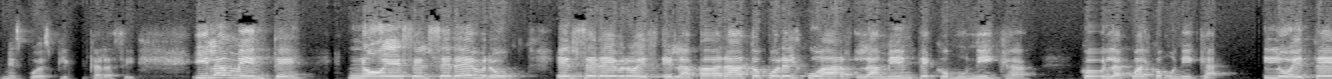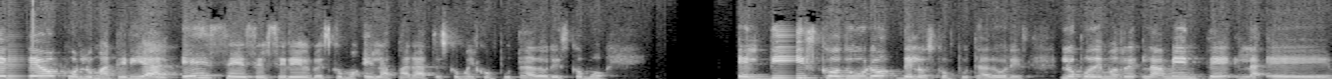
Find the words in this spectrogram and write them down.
me puedo explicar así. Y la mente no es el cerebro. El cerebro es el aparato por el cual la mente comunica, con la cual comunica lo etéreo con lo material. Ese es el cerebro, es como el aparato, es como el computador, es como el disco duro de los computadores. Lo podemos, la mente, eh,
